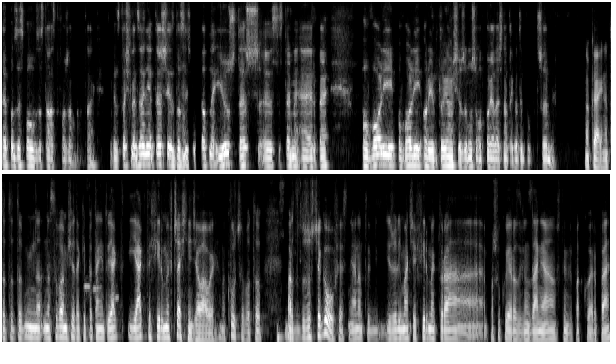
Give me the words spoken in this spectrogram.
e, podzespołów została stworzona, tak. Więc to śledzenie też jest Mhm. dosyć istotne i już też e, systemy ERP powoli, powoli orientują się, że muszą odpowiadać na tego typu potrzeby. Okej, no to, to, to na- nasuwa mi się takie pytanie, to jak, jak te firmy wcześniej działały? No kurczę, bo to bardzo dużo szczegółów jest, nie? No to jeżeli macie firmę, która poszukuje rozwiązania, w tym wypadku RP,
